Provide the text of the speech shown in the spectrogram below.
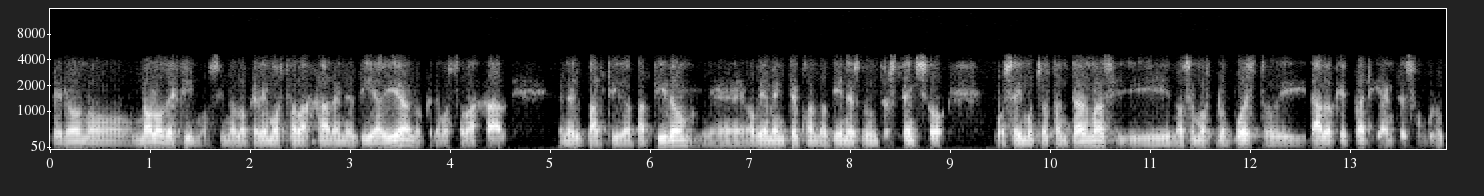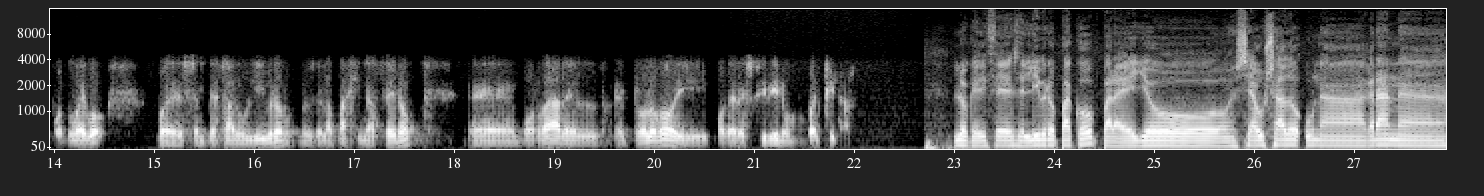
pero no, no lo decimos, sino lo queremos trabajar en el día a día, lo queremos trabajar en el partido a partido. Eh, obviamente cuando vienes de un descenso pues hay muchos fantasmas y nos hemos propuesto y dado que prácticamente es un grupo nuevo, pues empezar un libro desde la página cero, eh, borrar el, el prólogo y poder escribir un buen final. Lo que dices del libro, Paco, para ello se ha usado una gran eh,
